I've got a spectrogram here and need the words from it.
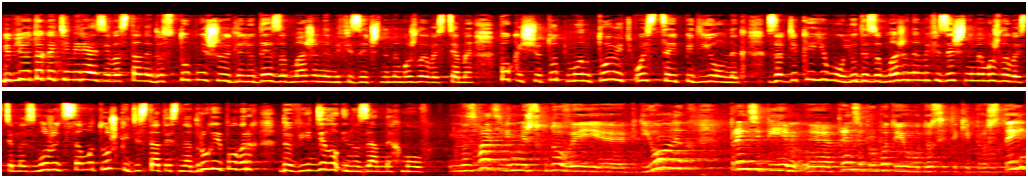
Бібліотека Тімірязєва стане доступнішою для людей з обмеженими фізичними можливостями. Поки що тут монтують ось цей підйомник. Завдяки йому люди з обмеженими фізичними можливостями зможуть самотужки дістатись на другий поверх до відділу іноземних мов. Називається він міжсходовий е, підйомник. В принципі, е, принцип роботи його досить таки простий.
